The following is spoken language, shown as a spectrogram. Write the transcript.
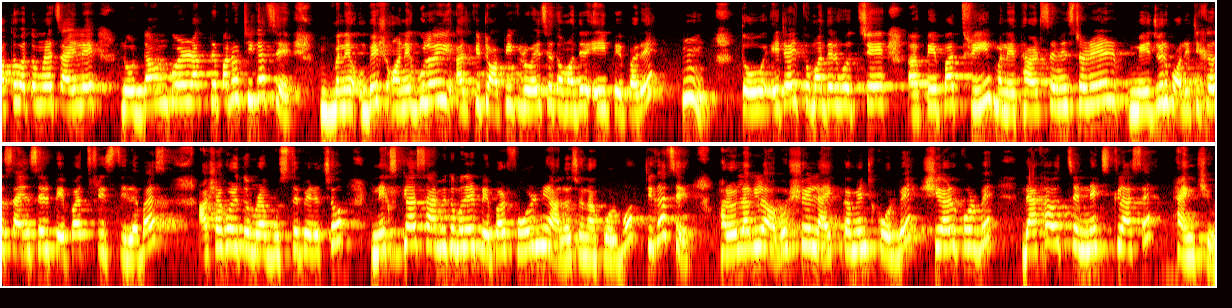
অথবা তোমরা চাইলে নোট ডাউন করে রাখতে পারো, ঠিক আছে? মানে বেশ অনেকগুলোই আজকে টপিক রয়েছে তোমাদের এই পেপারে হুম, তো এটাই তোমাদের হচ্ছে পেপার থ্রি মানে থার্ড সেমিস্টারের মেজর পলিটিক্যাল সায়েন্সের পেপার থ্রি সিলেবাস আশা করি তোমরা বুঝতে পেরেছ। নেক্সট ক্লাসে আমি তোমাদের পেপার ফোর নিয়ে আলোচনা করব, ঠিক আছে? ভালো লাগলে অবশ্যই লাইক কমেন্ট করবে শেয়ার করবে। দেখা হচ্ছে নেক্সট ক্লাসে থ্যাংক ইউ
